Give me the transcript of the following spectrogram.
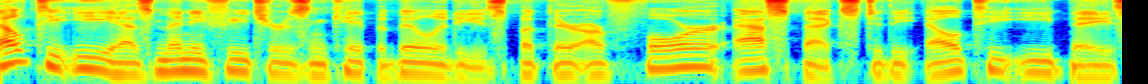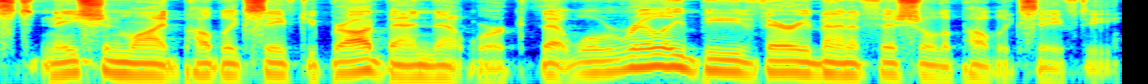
LTE has many features and capabilities, but there are four aspects to the LTE-based nationwide public safety broadband network that will really be very beneficial to public safety.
